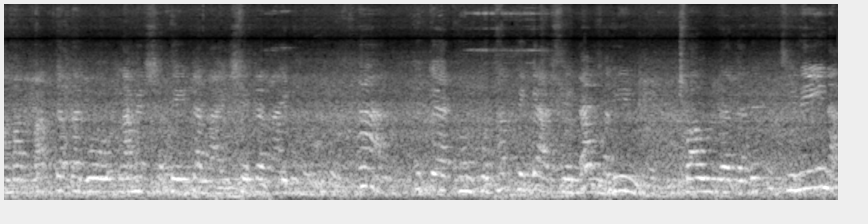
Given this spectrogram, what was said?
আমার বাপ দাদা গো নামের সাথে এটা নাই সেটা নাই। হ্যাঁ কিন্তু এখন কোথা থেকে আসে দিন বাউলরা যাদেরকে চিনেই না।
